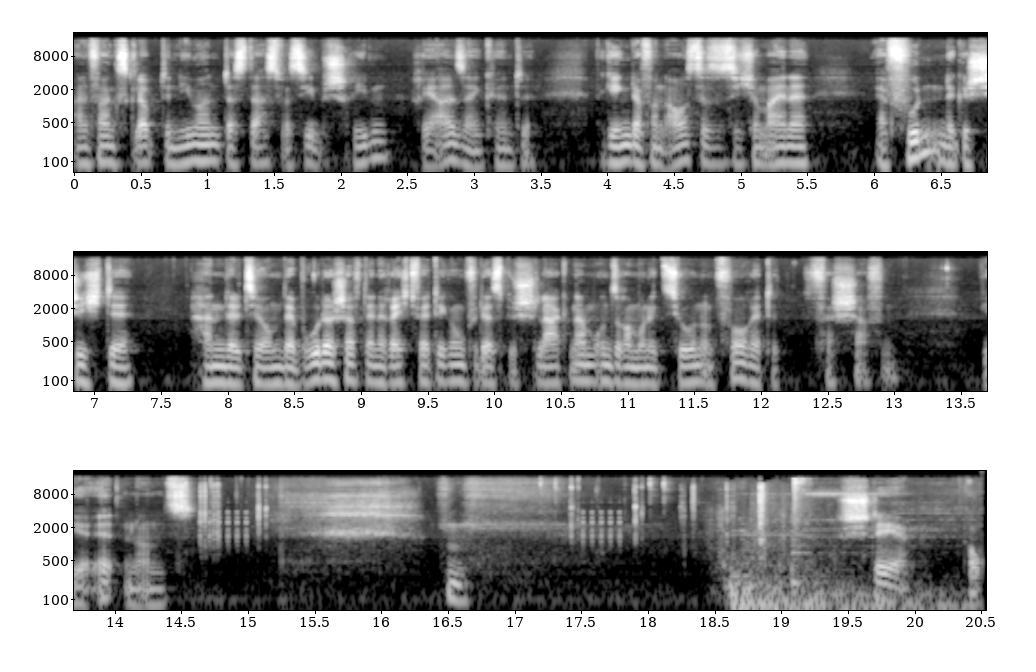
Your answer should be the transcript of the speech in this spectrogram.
Anfangs glaubte niemand, dass das, was sie beschrieben, real sein könnte. Wir gingen davon aus, dass es sich um eine erfundene Geschichte handelte, um der Bruderschaft eine Rechtfertigung für das Beschlagnahmen unserer Munition und Vorräte verschaffen. Wir irrten uns. Hm. Stehe. Oh,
